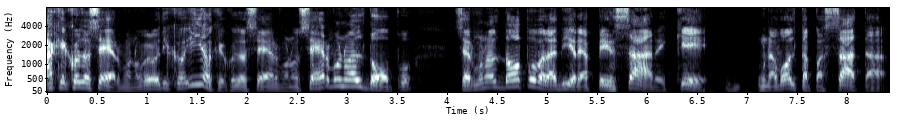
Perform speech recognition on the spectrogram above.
A che cosa servono? Ve lo dico io a che cosa servono. Servono al dopo. Servono al dopo, vale a dire a pensare che una volta passata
